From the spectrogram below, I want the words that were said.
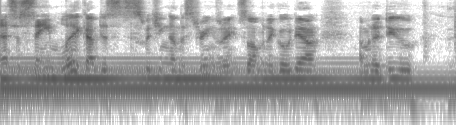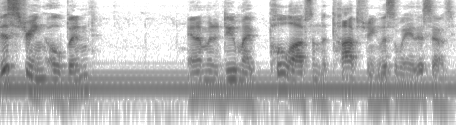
that's the same lick, I'm just switching on the strings, right? So I'm gonna go down, I'm gonna do this string open, and I'm gonna do my pull-offs on the top string. Listen to the way this sounds.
